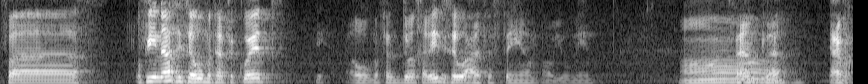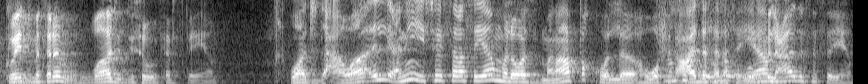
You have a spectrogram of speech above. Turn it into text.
ف وفي ناس يسووا مثلا في الكويت أو مثلا دول الخليج يسووا على ثلاث أيام أو يومين. آه. فهمت له؟ يعني في الكويت مثلا واجد يسووا ثلاث أيام. واجد عوائل يعني يسوي ثلاث أيام ولا واجد مناطق ولا هو في العادة ثلاث أيام؟ في العادة ثلاث أيام.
